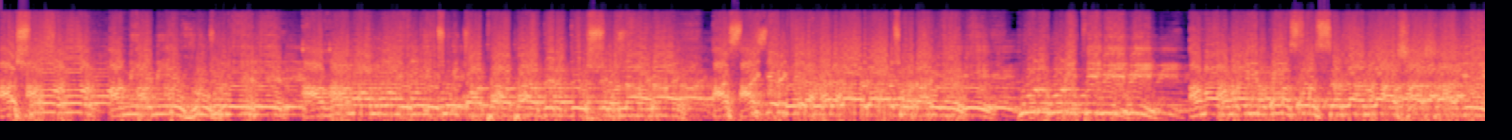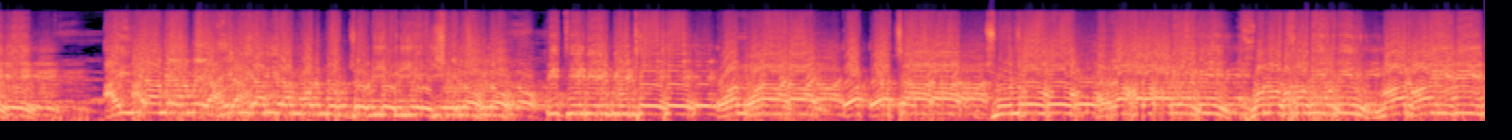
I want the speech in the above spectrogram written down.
আজকে আমি আমি হুজুরের আগমন কিছু কথা আপনাদেরকে শোনাই। আজ থেকে দেড় হাজার বছর আগে পুরো পৃথিবী, আমার আসার আগে জাহিলিয়াতের জড়িয়ে গিয়েছিল। পৃথিবীর পিঠে অন্যায় অত্যাচার জুলুম রাহাবারি খুনোখুনি মারপিট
